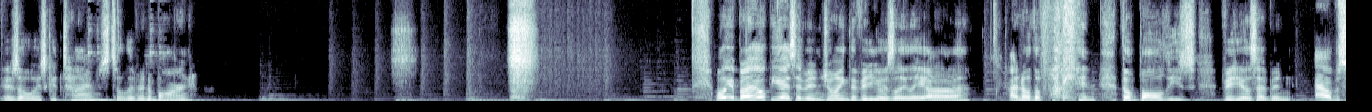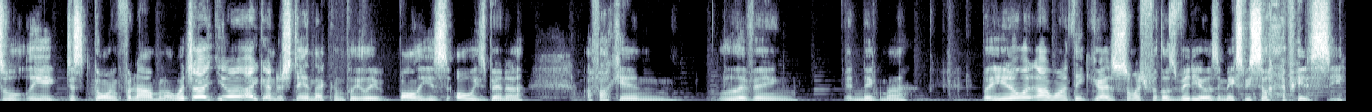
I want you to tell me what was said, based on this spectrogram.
There's always good times to live in a barn. Oh yeah, but I hope you guys have been enjoying the videos lately. Uh, I know the fucking the Baldi's videos have been absolutely just going phenomenal, which I you know I understand that completely. Baldi's always been a a fucking living enigma. But you know what? I want to thank you guys so much for those videos. It makes me so happy to see.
